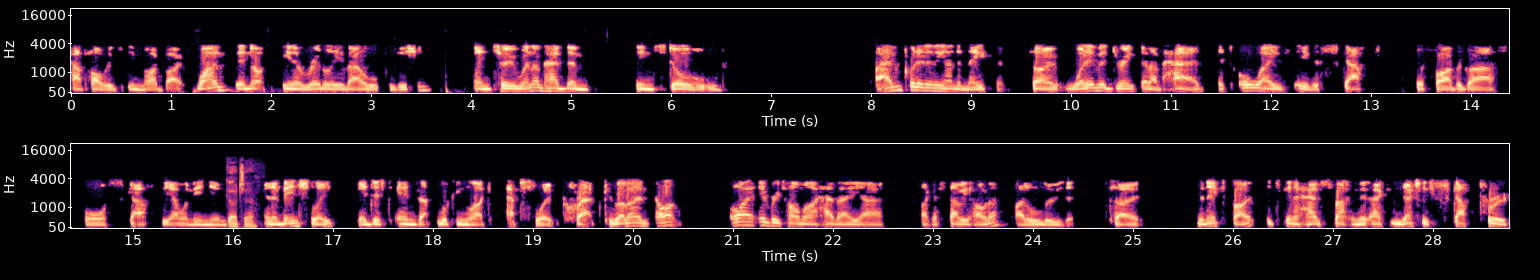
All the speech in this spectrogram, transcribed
cup holders in my boat. One, they're not in a readily available position. And two, when I've had them installed, I haven't put anything underneath them. So whatever drink that I've had, it's always either scuffed the fiberglass or scuff the aluminium. Gotcha. And eventually it just ends up looking like absolute crap. Because I don't, I, I, every time I have a, uh, like a stubby holder, I lose it. So the next boat, it's going to have something that is actually scuff proof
